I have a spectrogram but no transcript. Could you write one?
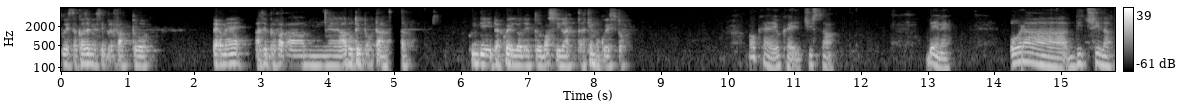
questa cosa mi ha sempre fatto, per me, ha sempre fa- ha, ha avuto importanza. Quindi per quello ho detto, ma sì, dai, trattiamo questo. Ok, ok, ci sta. Bene. Ora dici la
